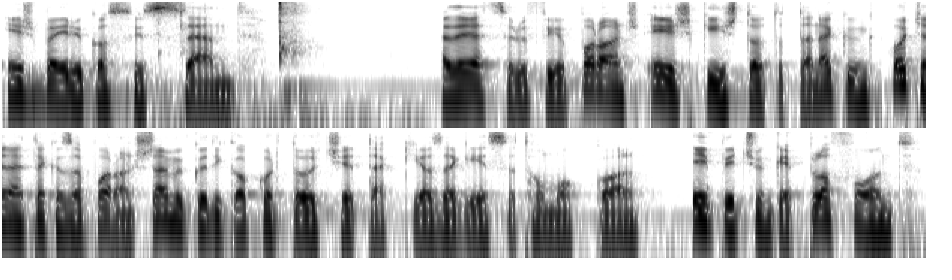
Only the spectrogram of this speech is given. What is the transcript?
és beírjuk azt, hogy send. Ez egy egyszerű fél parancs, és ki is töltötte nekünk. Hogyha nektek ez a parancs nem működik, akkor töltsétek ki az egészet homokkal. Építsünk egy plafont.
